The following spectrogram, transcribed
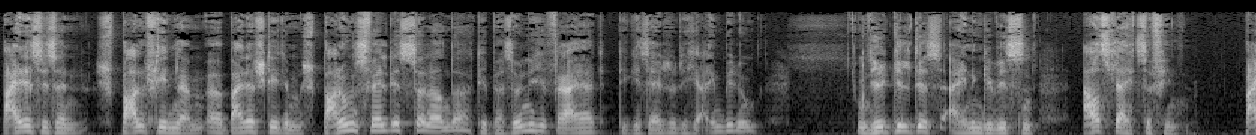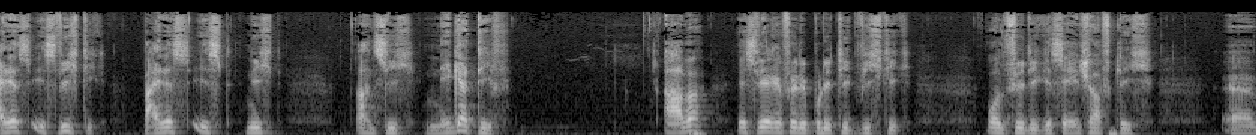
Beides, ist ein Spann, steht in einem, äh, beides steht im Spannungsfeld zueinander, die persönliche Freiheit, die gesellschaftliche Einbindung. Und hier gilt es, einen gewissen Ausgleich zu finden. Beides ist wichtig. Beides ist nicht an sich negativ. Aber es wäre für die Politik wichtig und für die gesellschaftlich äh,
